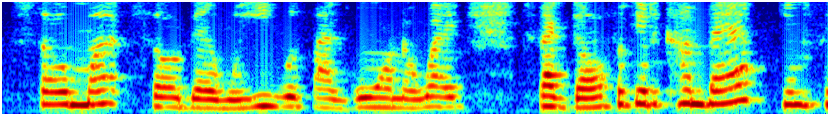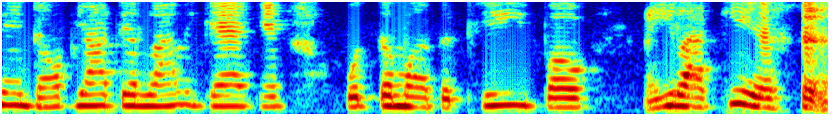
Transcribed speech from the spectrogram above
so much so that when he was like going away, she's like, don't forget to come back. You know what I'm saying? Don't be out there lollygagging with them other people. And he like, yeah,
